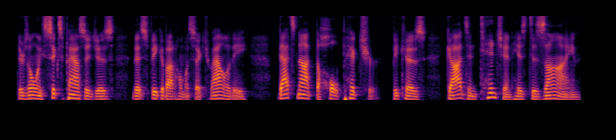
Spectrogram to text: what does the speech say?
there's only six passages that speak about homosexuality, that's not the whole picture because God's intention, His design,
